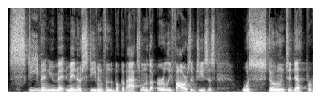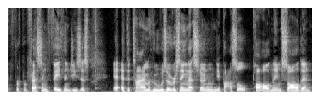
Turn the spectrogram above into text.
Stephen, you may, may know Stephen from the book of Acts, one of the early followers of Jesus, was stoned to death for, for professing faith in Jesus. At the time, who was overseeing that stoning? The apostle Paul, named Saul, then.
